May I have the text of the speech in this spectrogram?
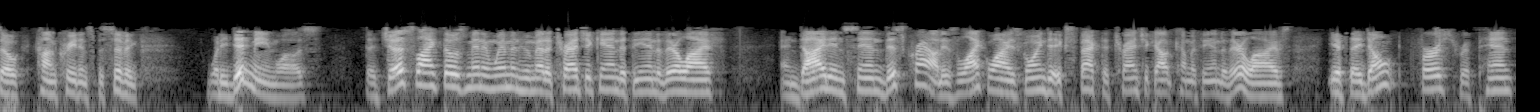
so concrete and specific. What he did mean was that just like those men and women who met a tragic end at the end of their life and died in sin, this crowd is likewise going to expect a tragic outcome at the end of their lives if they don't first repent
